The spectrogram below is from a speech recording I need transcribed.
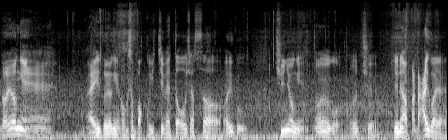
노영이 아이 노영이 거기서 먹고 있지 왜 또 오셨어 아이고 진영이 아이고 그렇지 너네 아빠도 아이고 야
